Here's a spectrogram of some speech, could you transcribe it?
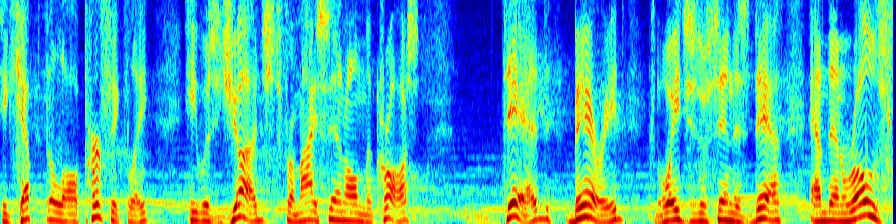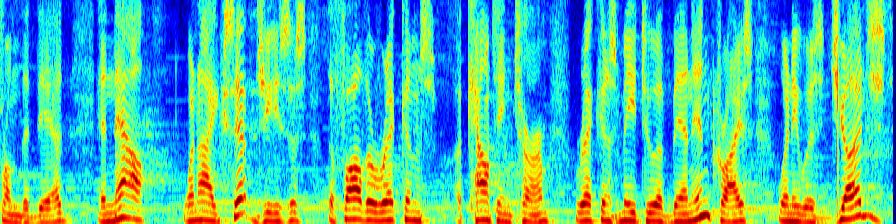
He kept the law perfectly. He was judged for my sin on the cross dead, buried, the wages of sin is death, and then rose from the dead. And now, when I accept Jesus, the Father reckons, accounting term, reckons me to have been in Christ when he was judged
